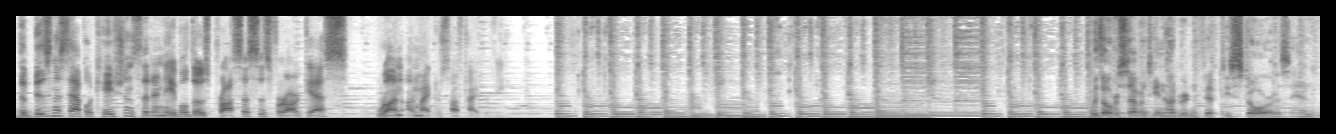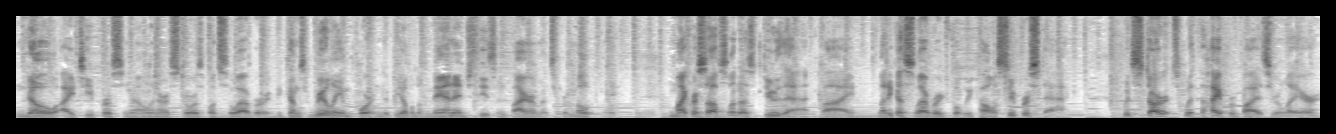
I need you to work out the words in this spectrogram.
The business applications that enable those processes for our guests run on Microsoft Hyper-V. With over 1,750 stores and no IT personnel in our stores whatsoever, it becomes really important to be able to manage these environments remotely. Microsoft's let us do that by letting us leverage what we call a super stack, which starts with the hypervisor layer,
